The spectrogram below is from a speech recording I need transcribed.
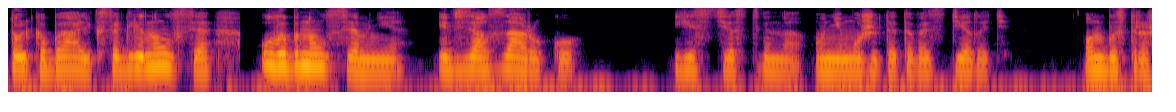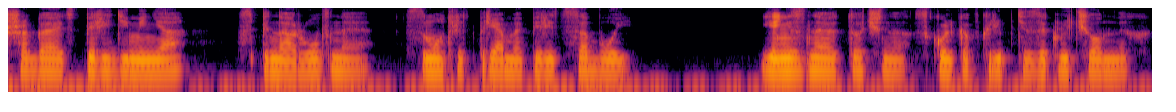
только бы Алекс оглянулся, улыбнулся мне и взял за руку. Естественно, он не может этого сделать. Он быстро шагает впереди меня, спина ровная, смотрит прямо перед собой. Я не знаю точно, сколько в крипте заключенных.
